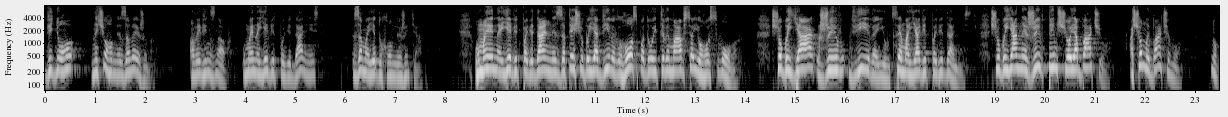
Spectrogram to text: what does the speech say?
від нього нічого не залежало. Але він знав, у мене є відповідальність за моє духовне життя. У мене є відповідальність за те, щоб я вірив Господу і тримався Його слова. Щоб я жив вірою, це моя відповідальність. Щоб я не жив тим, що я бачу. А що ми бачимо? Ну,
